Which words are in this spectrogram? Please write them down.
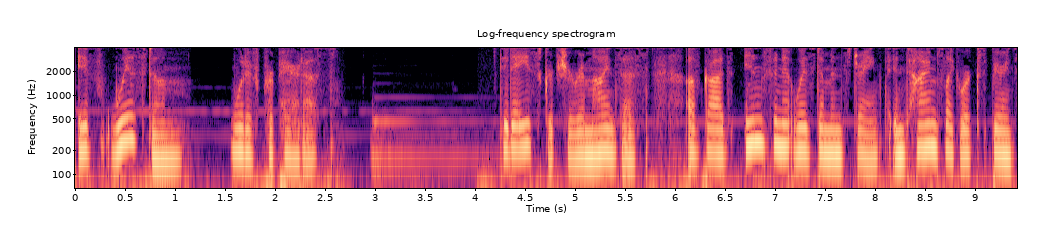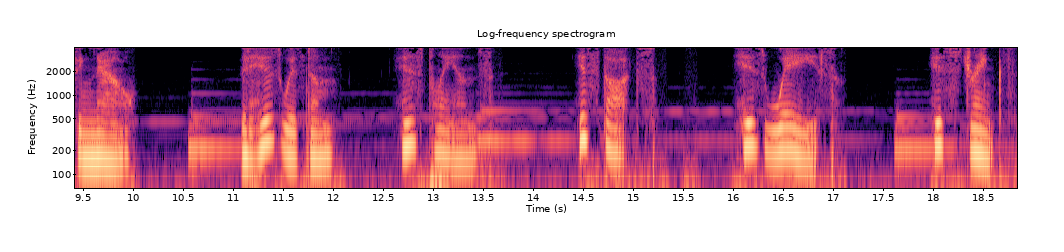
if wisdom would have prepared us. Today's scripture reminds us of God's infinite wisdom and strength in times like we're experiencing now. That His wisdom his plans, His thoughts, His ways, His strength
